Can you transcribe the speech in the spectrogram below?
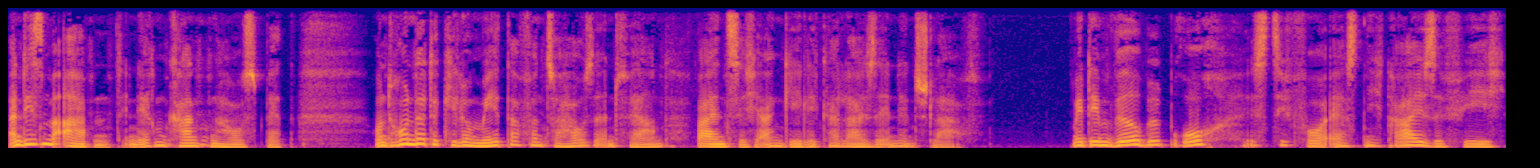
An diesem Abend in ihrem Krankenhausbett und hunderte Kilometer von zu Hause entfernt weint sich Angelika leise in den Schlaf. Mit dem Wirbelbruch ist sie vorerst nicht reisefähig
